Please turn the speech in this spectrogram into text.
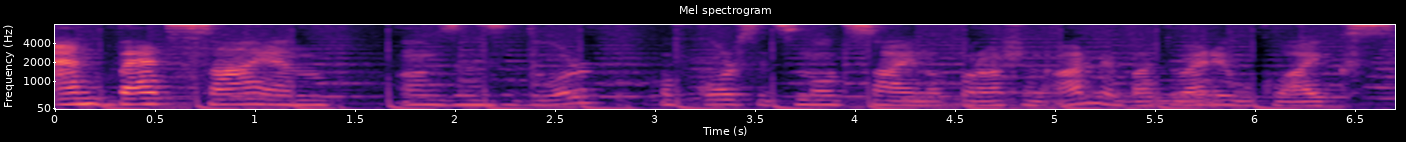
And bad sign on this door. Of course, it's not sign of Russian army, but very look likes.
